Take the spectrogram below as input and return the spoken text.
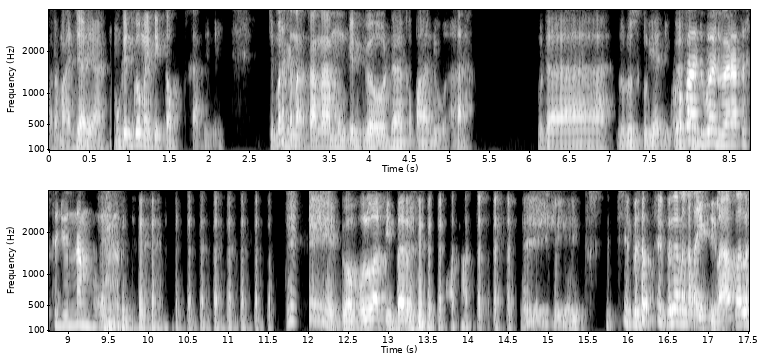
remaja ya mungkin gue main TikTok saat ini. Cuman Hmm. kena, karena mungkin gue udah kepala dua udah lulus kuliah juga kan. kepala dua dua ratus tujuh puluh enam. Lu. 20-an pinter lu lu nggak tahu kata istilah apa lu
